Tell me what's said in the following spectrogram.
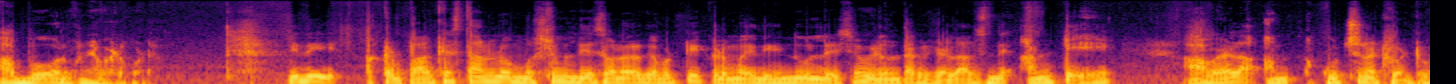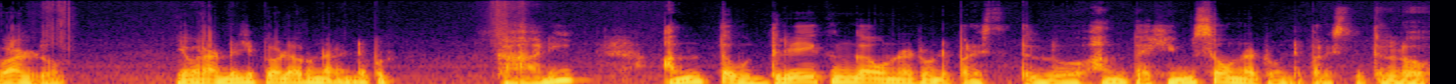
అబ్బో అనుకునేవాడు కూడా. ఇది అక్కడ పాకిస్తాన్లో ముస్లిం దేశం ఉన్నారు కాబట్టి ఇక్కడ ఇది హిందువుల దేశం వీళ్ళంతా అక్కడికి వెళ్ళాల్సిందే. అంటే ఆ వేళ కూర్చున్నటువంటి వాళ్ళు ఎవరు అడ్డు చెప్పేవాళ్ళు ఎవరు ఉన్నారంటే ఇప్పుడు కానీ అంత ఉద్రేకంగా ఉన్నటువంటి పరిస్థితుల్లో అంత హింస ఉన్నటువంటి పరిస్థితుల్లో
